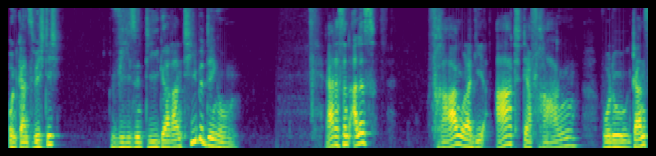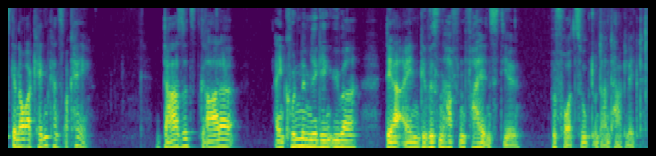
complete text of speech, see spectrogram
Und ganz wichtig, wie sind die Garantiebedingungen? Ja, das sind alles Fragen oder die Art der Fragen, wo du ganz genau erkennen kannst, okay, da sitzt gerade ein Kunde mir gegenüber, der einen gewissenhaften Verhaltensstil bevorzugt und an Tag legt.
